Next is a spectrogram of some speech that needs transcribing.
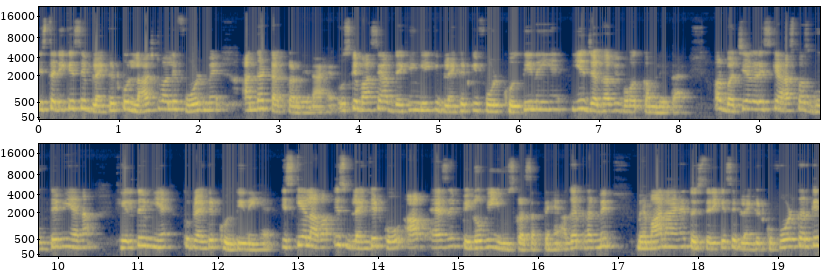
इस तरीके से ब्लैंकेट को लास्ट वाले फोल्ड में अंदर टक कर देना है। उसके बाद से आप देखेंगे कि ब्लैंकेट की फोल्ड खुलती नहीं है, ये जगह भी बहुत कम लेता है। और बच्चे अगर इसके आसपास घूमते भी हैं ना, खेलते भी हैं तो ब्लैंकेट खुलती नहीं है। इसके अलावा इस ब्लैंकेट को आप एज ए पिलो भी यूज़ कर सकते हैं। अगर घर में मेहमान आए हैं तो इस तरीके से ब्लैंकेट को फोल्ड करके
